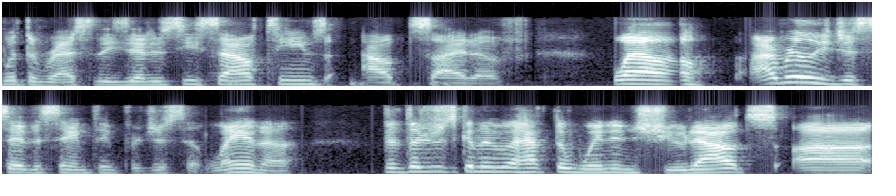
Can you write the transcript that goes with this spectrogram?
with the rest of these NFC South teams, outside of, well, I really just say the same thing for just Atlanta that they're just going to have to win in shootouts. Uh,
